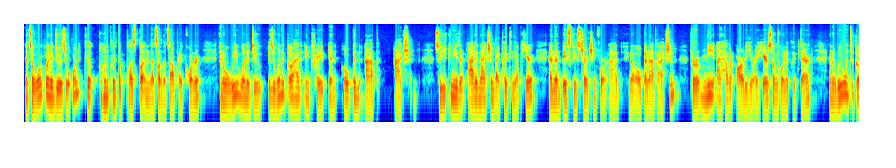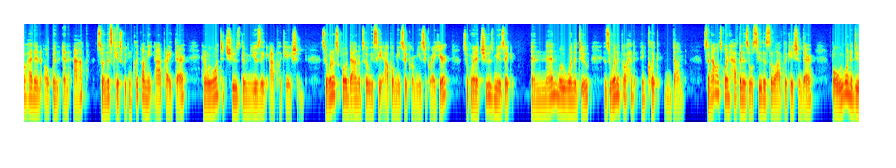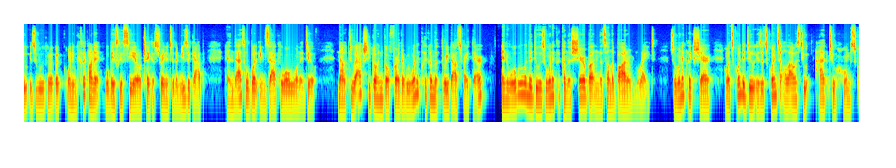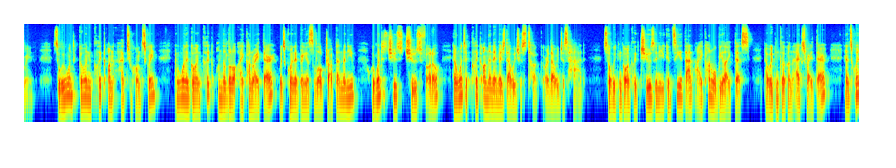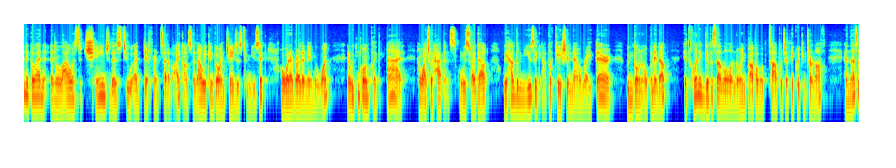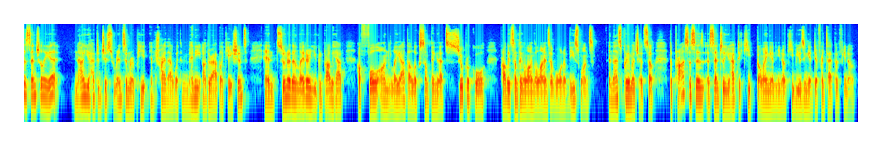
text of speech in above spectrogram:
and so what we're going to do is we're going to go and click the plus button that's on the top right corner. And what we want to do is we want to go ahead and create an open app action. So you can either add an action by clicking up here and then basically searching for add, you know, open app action. For me, I have it already right here, so I'm going to click there. And we want to go ahead and open an app. So in this case, we can click on the app right there, and we want to choose the music application. So we're going to scroll down until we see Apple Music or Music right here. So we're going to choose Music, and then what we want to do is we want to go ahead and click Done. So now what's going to happen is we'll see this little application there. What we want to do is we when we click on it, we'll basically see it'll take us straight into the music app, and that's what exactly what we want to do. Now to actually go ahead and go further, we want to click on the three dots right there, and what we want to do is we want to click on the share button that's on the bottom right. So when I click share, and what it's going to do is it's going to allow us to add to home screen. So we want to go and click on add to home screen and we want to go and click on the little icon right there, which is going to bring us a little drop down menu. We want to choose choose photo and we want to click on that image that we just took or that we just had. So we can go and click choose and you can see that icon will be like this. Now we can click on the X right there and it's going to go ahead and allow us to change this to a different set of icons. So now we can go and change this to music or whatever other name we want and we can go and click add and watch what happens. When we swipe out, we have the music application now right there. We can go and open it up it's going to give us that little annoying pop-up up top, which I think we can turn off. And that's essentially it. Now you have to just rinse and repeat and try that with many other applications. And sooner than later, you can probably have a full-on layout that looks something that's super cool, probably something along the lines of one of these ones. And that's pretty much it. So the process is essentially you have to keep going and you know keep using a different type of you know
